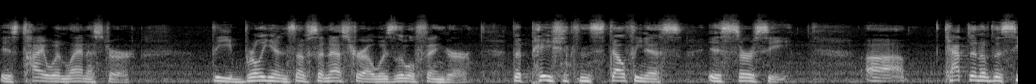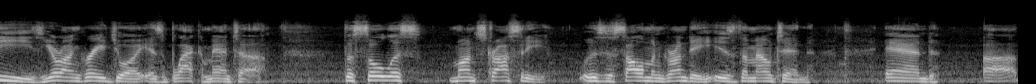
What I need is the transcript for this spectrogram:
is Tywin Lannister. The brilliance of Sinestro was Littlefinger. The patience and stealthiness is Cersei. Uh, Captain of the Seas, Euron Greyjoy is Black Manta. The soulless monstrosity, which is Solomon Grundy, is the Mountain. And uh,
